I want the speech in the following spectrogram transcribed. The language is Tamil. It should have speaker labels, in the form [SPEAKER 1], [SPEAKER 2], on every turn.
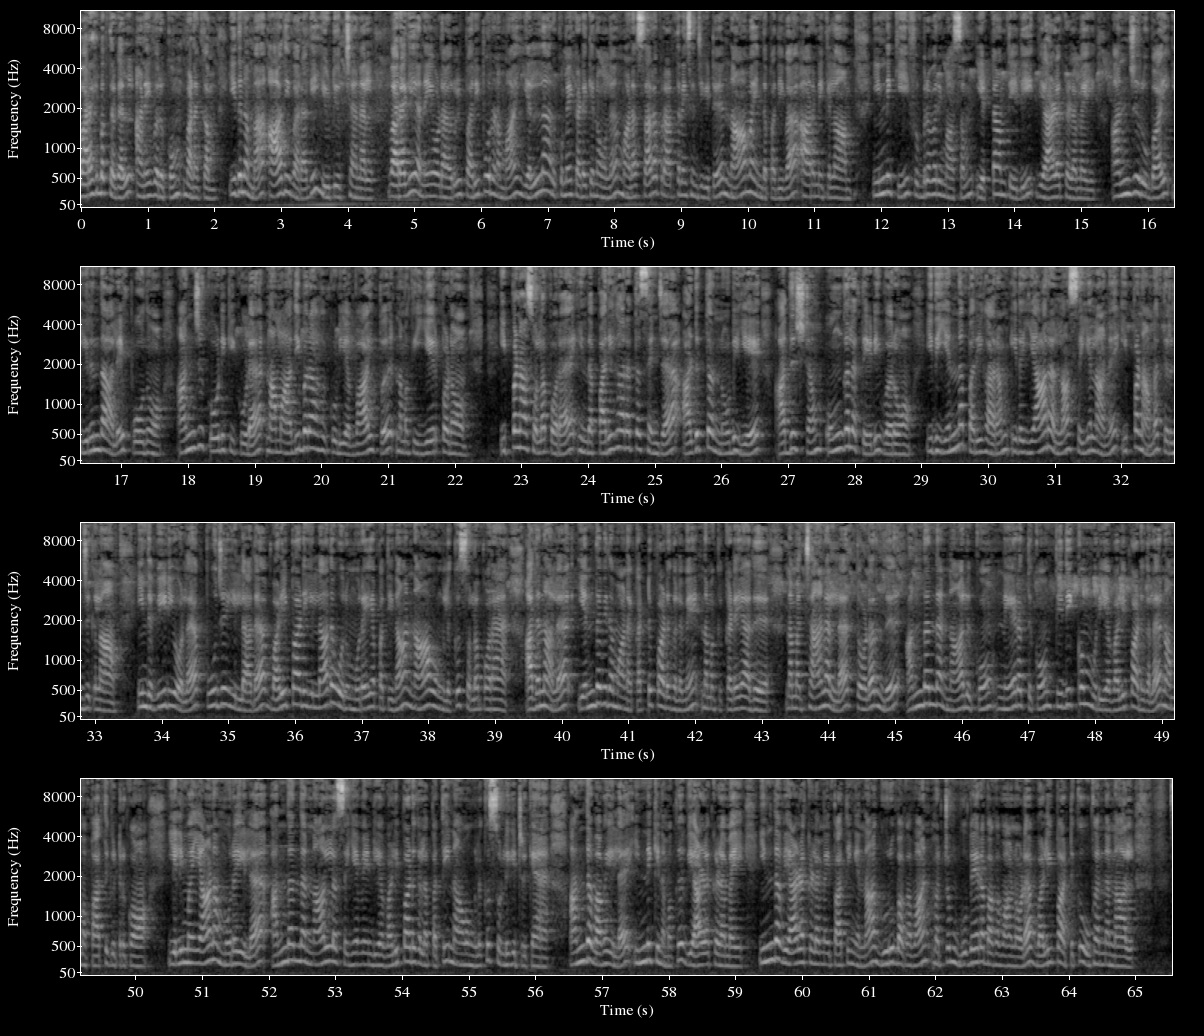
[SPEAKER 1] வரகி பக்தர்கள் அனைவருக்கும் வணக்கம். இது நம்ம ஆதி வரகி யூடியூப் சேனல். வரகி அன்னையோட அருள் பரிபூர்ணமா எல்லாருக்குமே கிடைக்கணும்னு மனசார பிரார்த்தனை செஞ்சுக்கிட்டு நாம இந்த பதிவை ஆரம்பிக்கலாம். இன்னைக்கு பிப்ரவரி மாசம் எட்டாம் தேதி வியாழக்கிழமை. அஞ்சு ரூபாய் இருந்தாலே போதும். அஞ்சு கோடிக்கு கூட நாம அதிபராகக்கூடிய வாய்ப்பு நமக்கு ஏற்படும். இப்ப நான் சொல்ல போற இந்த பரிகாரத்தை செஞ்ச அடுத்த நொடியே அதிர்ஷ்டம் உங்களை தேடி வரும். இது என்ன பரிகாரம் இதை யாரெல்லாம் செய்யலான்னு இப்ப நாம தெரிஞ்சுக்கலாம். இந்த வீடியோல பூஜை இல்லாத வழிபாடு இல்லாத ஒரு முறைய பத்தி தான் நான் உங்களுக்கு சொல்ல போறேன். அதனால எந்த விதமான கட்டுப்பாடுகளுமே நமக்கு கிடையாது. நம்ம சேனல்ல தொடர்ந்து அந்தந்த நாளுக்கும் நேரத்துக்கும் திதிக்கும் உரிய வழிபாடுகளை நாம பார்த்துக்கிட்டு இருக்கோம். எளிமையான முறையில அந்தந்த நாள்ல செய்ய வேண்டிய வழிபாடுகளை பத்தி நான் உங்களுக்கு சொல்லிக்கிட்டு இருக்கேன். அந்த வகையில இன்னைக்கு நமக்கு வியாழக்கிழமை. இந்த வியாழக்கிழமை பாத்தீங்கன்னா குரு பகவான் மற்றும் குபேர பகவானோட வழிபாட்டுக்கு உகந்த நாள்.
